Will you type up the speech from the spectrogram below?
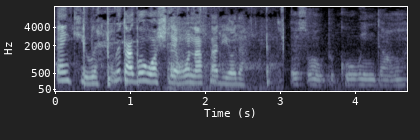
Thank you. Make I go wash them one after the other. This one will be going down.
